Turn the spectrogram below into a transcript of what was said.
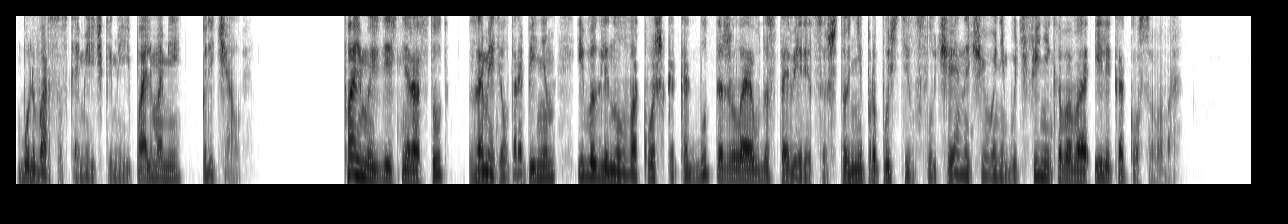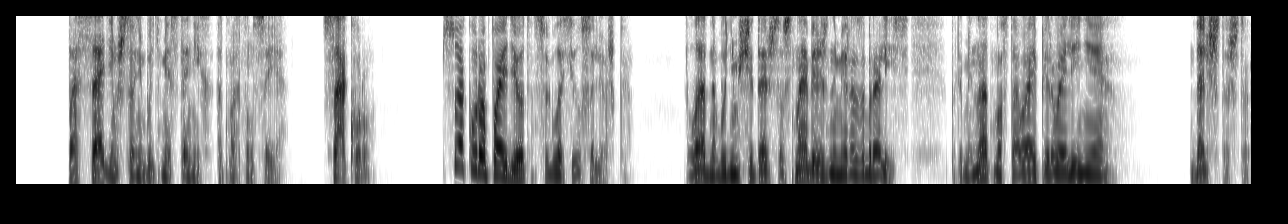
бульвар со скамеечками и пальмами, причалы. «Пальмы здесь не растут», — заметил Тропинин и выглянул в окошко, как будто желая удостовериться, что не пропустил случайно чего-нибудь финикового или кокосового. «Посадим что-нибудь вместо них», — отмахнулся я. «Сакуру». «Сакура пойдет», — согласился Лёшка. Ладно, будем считать, что с набережными разобрались. Променад, мостовая, первая линия. Дальше-то что?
